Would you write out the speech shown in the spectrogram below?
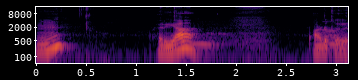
ம்? சரியா? அடுத்தது.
